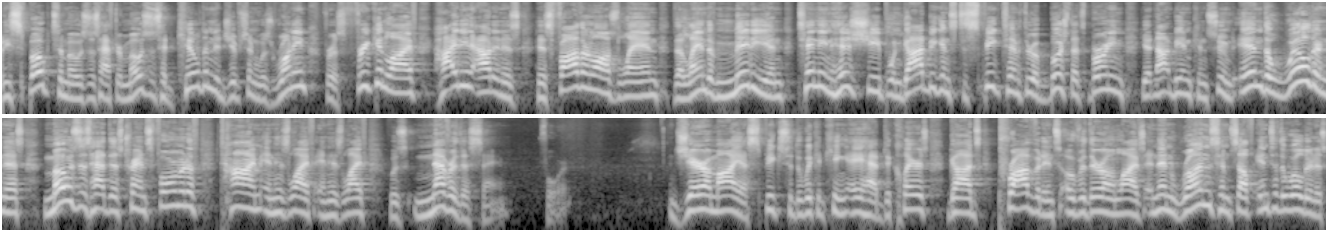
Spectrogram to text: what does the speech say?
But he spoke to Moses after Moses had killed an Egyptian, was running for his freaking life, hiding out in his, his father in law's land, the land of Midian, tending his sheep, when God begins to speak to him through a bush that's burning yet not being consumed. In the wilderness, Moses had this transformative time in his life, and his life was never the same for it. Jeremiah speaks to the wicked king Ahab, declares God's providence over their own lives, and then runs himself into the wilderness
